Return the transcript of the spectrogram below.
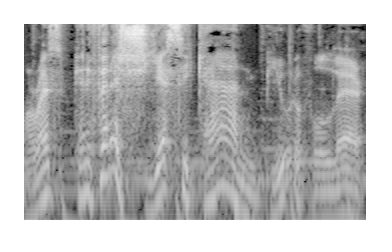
Mahrez, can he finish? Yes, he can. Beautiful there.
